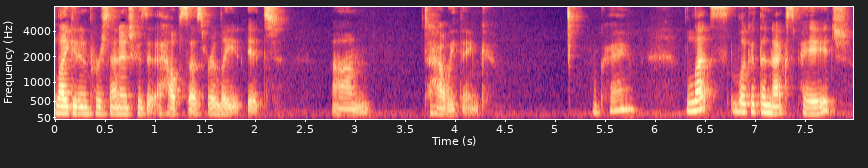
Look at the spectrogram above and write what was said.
like it in percentage because it helps us relate it um, to how we think. Okay, let's look at the next page.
